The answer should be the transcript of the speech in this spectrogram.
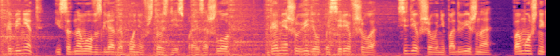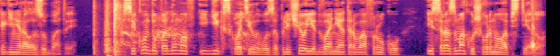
в кабинет, и с одного взгляда поняв, что здесь произошло, Гамеш увидел посеревшего, сидевшего неподвижно, помощника генерала Зубаты. Секунду подумав, Игик схватил его за плечо, едва не оторвав руку, и с размаху швырнул об стену.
